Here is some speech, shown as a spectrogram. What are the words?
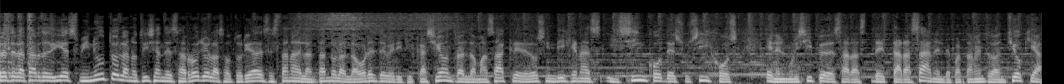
3 de la tarde, 10 minutos. La noticia en desarrollo. Las autoridades están adelantando las labores de verificación tras la masacre de dos indígenas y cinco de sus hijos en el municipio de, de Tarazá, en el departamento de Antioquia.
